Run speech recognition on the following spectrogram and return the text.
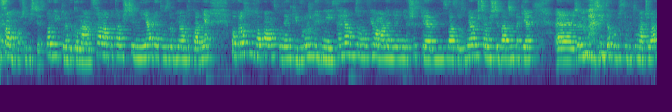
są oczywiście spodnie, które wykonałam sama. Pytałyście mnie, jak ja to zrobiłam dokładnie. Po prostu złapałam spodenki w różnych miejscach. Ja Wam to mówiłam, ale nie, nie wszystkie z Was zrozumiały. Chciałyście bardziej takie e, żebym bardziej to po prostu wytłumaczyła.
